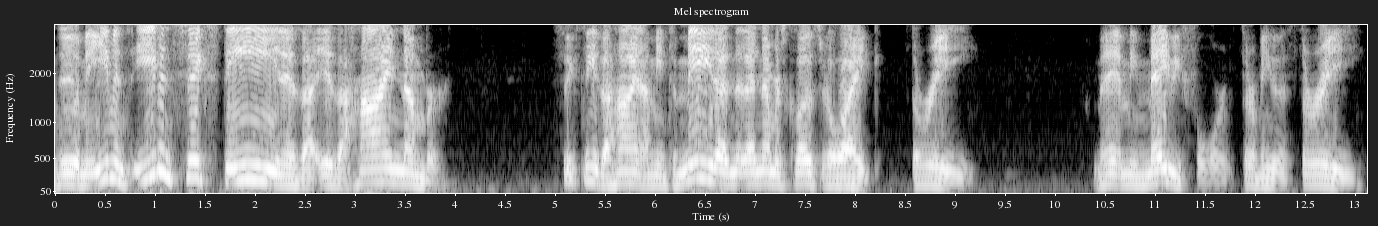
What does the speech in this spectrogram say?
Yeah, I mean, even even sixteen is a is a high number. Sixteen is a high. I mean, to me, that that number's closer to like three. May, I mean, maybe four. Throw me with three.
